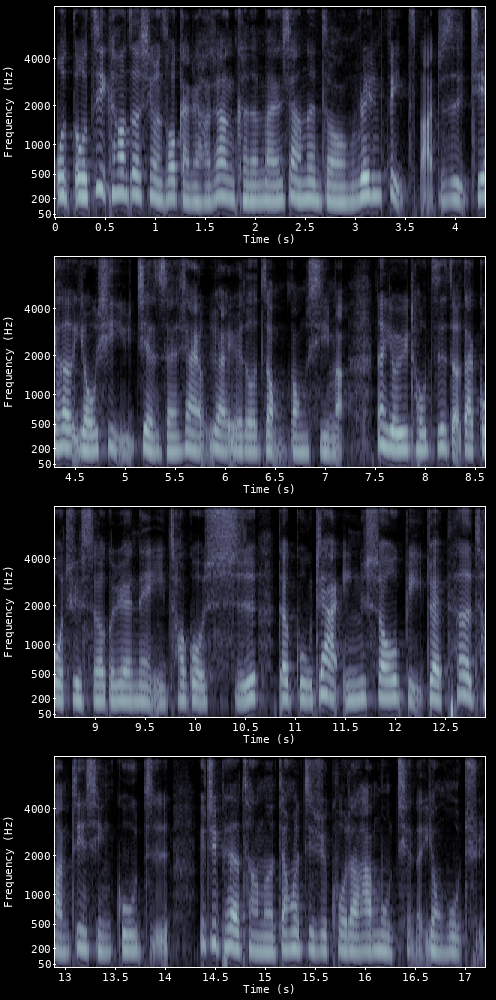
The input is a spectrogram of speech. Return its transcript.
我我自己看到这个新闻的时候，感觉好像可能蛮像那种 Ring Fit 吧，就是结合游戏与健身。现在有越来越多这种东西嘛。那由于投资者在过去十二个月内以超过十的股价营收比对 Peloton 进行估值，预计 Peloton 呢将会继续扩大它目前的用户群。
